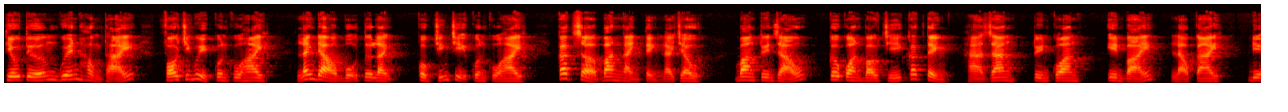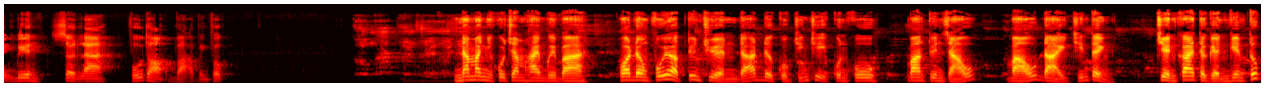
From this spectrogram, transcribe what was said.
Thiếu tướng Nguyễn Hồng Thái, Phó Chính ủy Quân khu 2, lãnh đạo Bộ Tư lệnh, Cục Chính trị Quân khu 2, các sở ban ngành tỉnh Lai Châu, Ban tuyên giáo, cơ quan báo chí các tỉnh Hà Giang, Tuyên Quang, Yên Bái, Lào Cai, Điện Biên, Sơn La, Phú Thọ và Vĩnh Phúc. Năm 2023, hoạt động phối hợp tuyên truyền đã được Cục Chính trị Quân khu, Ban tuyên giáo, báo Đài 9 tỉnh triển khai thực hiện nghiêm túc,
